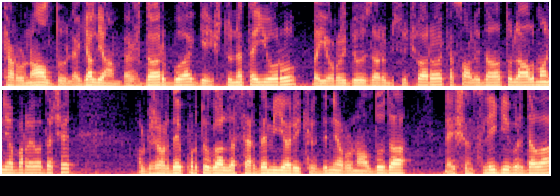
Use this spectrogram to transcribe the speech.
کە ڕۆناالدو لەگەڵیان بەشدار بووە گەیشتونەتە یۆرۆ بە یۆڕۆی 2024ەوە کە ساڵی داهات و لە ئەڵمانیا بەڕێوە دەچێت هەڵبژاردەی پرتوگال لە سەردەمی یاریکردنی ڕۆناالدودا نەیشنسلیگی بردەوە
